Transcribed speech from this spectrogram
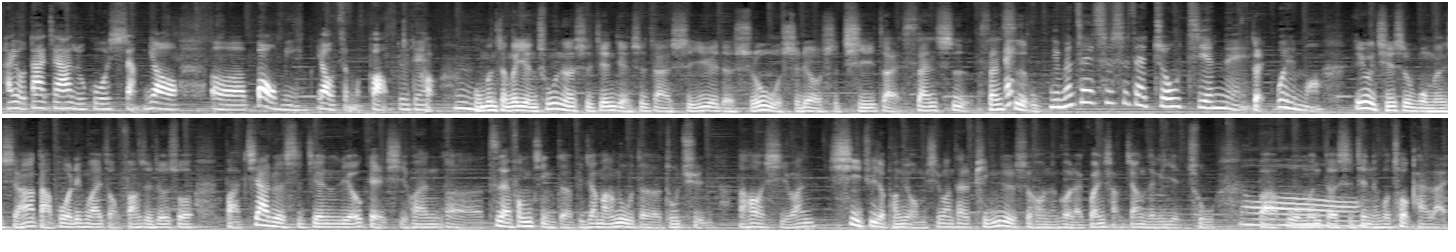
还有大家如果想要呃报名要怎么报，对不对？好，嗯，我们整个演出呢时间点是。在十一月的十五、十六、十七，在三四三四五。你们这次是在周间呢？对，为什么？因为其实我们想要打破另外一种方式，就是说把假日时间留给喜欢呃自然风景的比较忙碌的族群，然后喜欢戏剧的朋友，我们希望在平日的时候能够来观赏这样的一个演出，哦、把我们的时间能够错开来，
